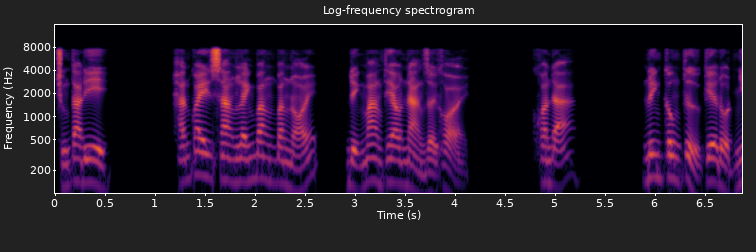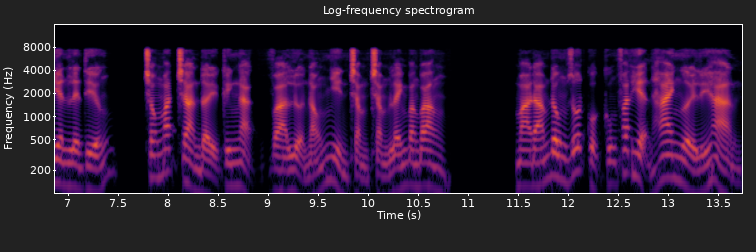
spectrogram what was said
Chúng ta đi. Hắn quay sang lánh băng băng nói, định mang theo nàng rời khỏi. Khoan đã. Ninh công tử kia đột nhiên lên tiếng, trong mắt tràn đầy kinh ngạc và lửa nóng nhìn chằm chằm lánh băng băng. Mà đám đông rốt cuộc cũng phát hiện hai người Lý Hàn,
